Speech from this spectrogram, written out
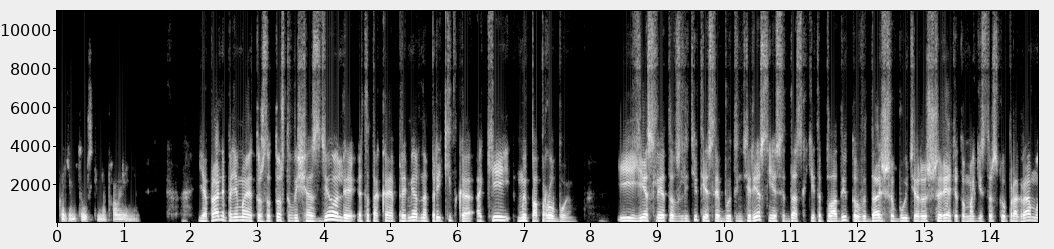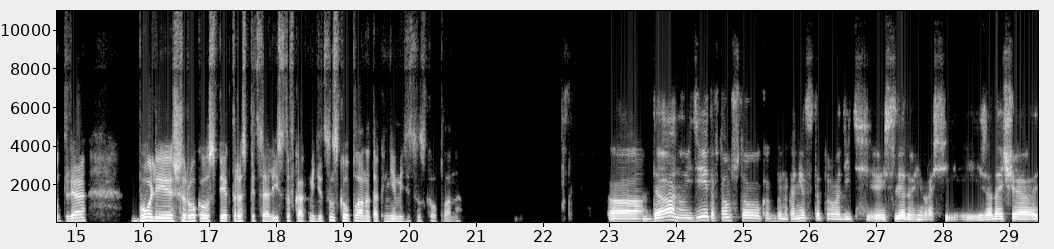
каким-то узким направлением. Я правильно понимаю, то, что то, что вы сейчас сделали, это такая примерно прикидка, окей, мы попробуем. И если это взлетит, если будет интересно, если даст какие-то плоды, то вы дальше будете расширять эту магистрскую программу для более широкого спектра специалистов, как медицинского плана, так и не медицинского плана. Uh, да, но идея это в том, что как бы наконец-то проводить э, исследования в России. И задача,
